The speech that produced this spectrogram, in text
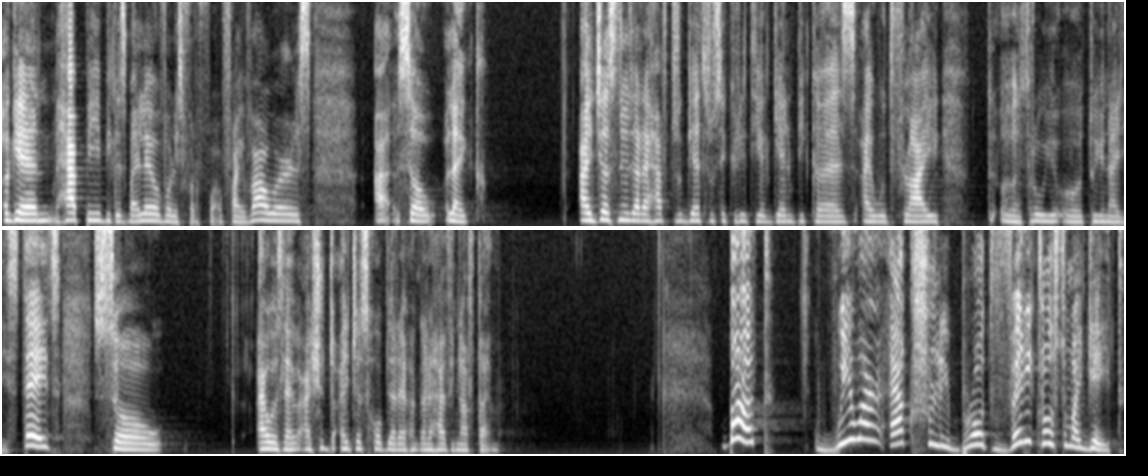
again, happy because my layover is for five hours. Uh, so, like, I just knew that I have to get through security again because I would fly uh, through uh, to United States. So I was like, I should. I just hope that I'm gonna have enough time. But we were actually brought very close to my gate.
